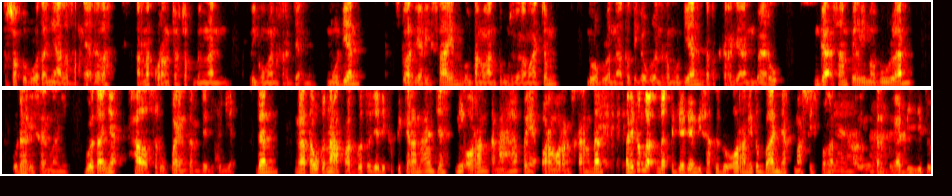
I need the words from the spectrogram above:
Terus waktu gue tanya hmm. alasannya adalah karena kurang cocok dengan lingkungan kerjanya. Kemudian setelah dia resign, luntang lantung segala macem, dua bulan atau tiga bulan kemudian dapat kerjaan baru, nggak sampai lima bulan udah resign lagi. Gue tanya hal serupa yang terjadi ke dia. Dan nggak tahu kenapa, gue tuh jadi kepikiran aja, nih orang kenapa ya orang-orang sekarang dan tadi itu nggak nggak kejadian di satu dua orang itu banyak masif banget yeah. hal ini terjadi gitu.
